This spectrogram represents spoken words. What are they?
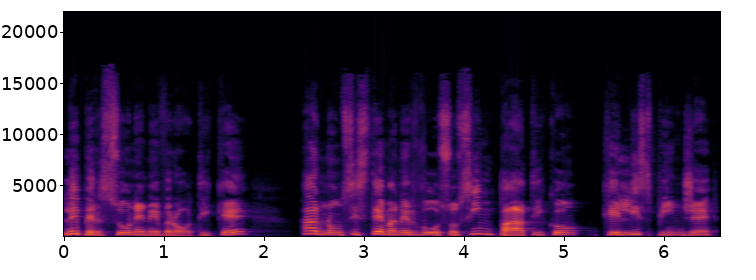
Le persone nevrotiche hanno un sistema nervoso simpatico che li spinge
